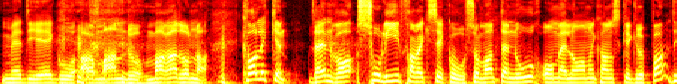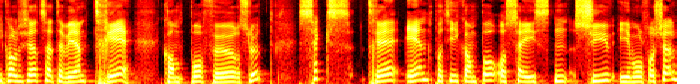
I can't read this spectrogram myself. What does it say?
med Diego Armando Maradona. Kvaliken den var solid fra Mexico, som vant den nord- og mellomamerikanske gruppa. De kvalifiserte seg til VM tre kamper før slutt. 6-3-1 på ti kamper og 16-7 i målforskjell.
